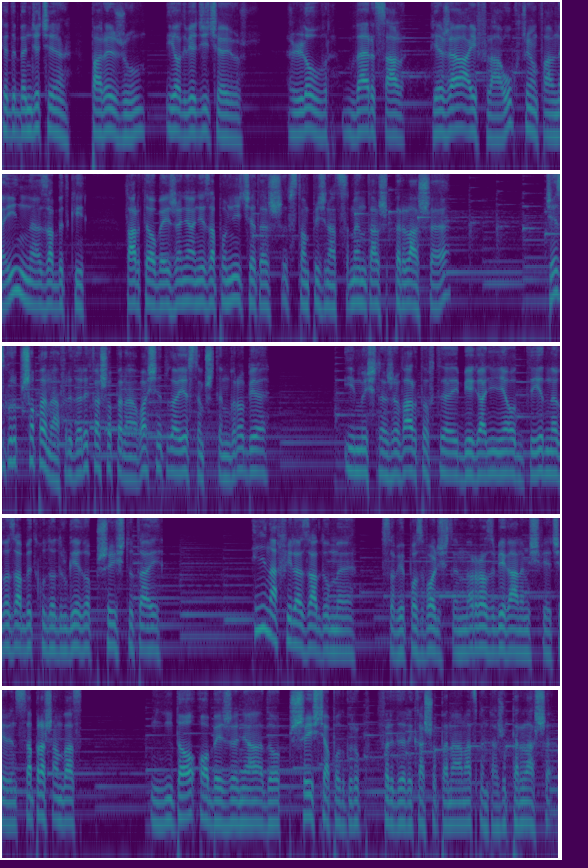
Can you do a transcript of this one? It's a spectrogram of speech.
kiedy będziecie w Paryżu i odwiedzicie już Louvre, Wersal, wieżę Eiffla, Łuk Triumfalny i inne zabytki warte obejrzenia, nie zapomnijcie też wstąpić na cmentarz Perlasze, gdzie jest grób Chopina, Fryderyka Chopina. Właśnie tutaj jestem przy tym grobie i myślę, że warto w tej bieganinie od jednego zabytku do drugiego przyjść tutaj i na chwilę zadumy sobie pozwolić w tym rozbieganym świecie, więc zapraszam Was do obejrzenia, do przyjścia pod grób Fryderyka Chopina na cmentarzu Perlasze.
